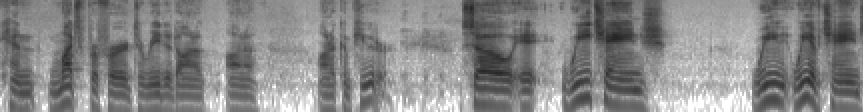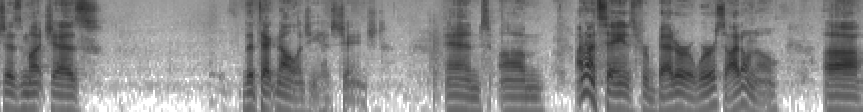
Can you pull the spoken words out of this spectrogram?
can much prefer to read it on a, on a, on a computer. So it, we change, we, we have changed as much as the technology has changed. And um, I'm not saying it's for better or worse, I don't know. Uh,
